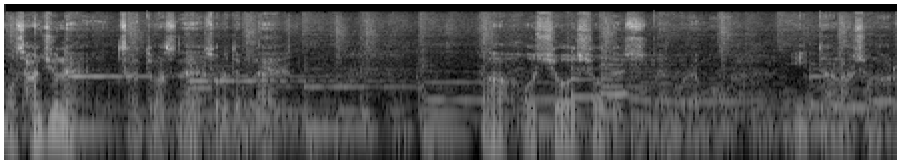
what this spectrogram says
もう30年使ってますね。それでもね。あ、保証書ですね。これも。インターナショナル。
